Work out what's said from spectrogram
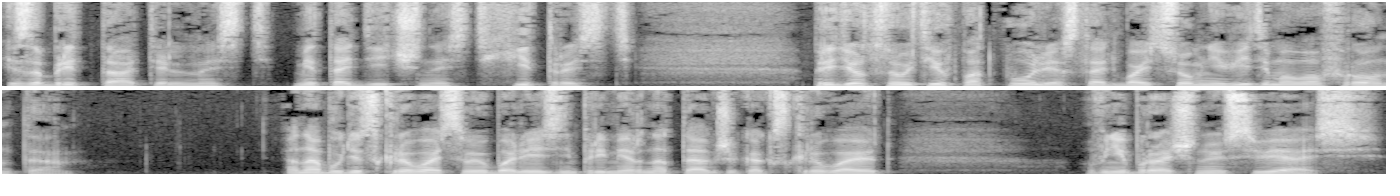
изобретательность, методичность, хитрость. Придется уйти в подполье, стать бойцом невидимого фронта. Она будет скрывать свою болезнь примерно так же, как скрывают внебрачную связь.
